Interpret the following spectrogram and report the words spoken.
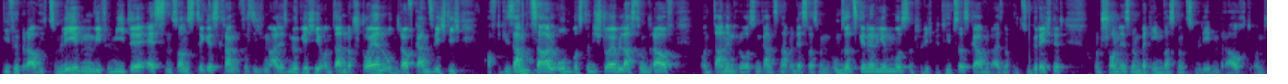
wie viel brauche ich zum Leben, wie viel Miete, Essen, sonstiges, Krankenversicherung, alles Mögliche und dann noch Steuern obendrauf. Ganz wichtig, auf die Gesamtzahl oben muss dann die Steuerbelastung drauf und dann im Großen und Ganzen hat man das, was man im Umsatz generieren muss, natürlich Betriebsausgaben und alles noch hinzugerechnet und schon ist man bei dem, was man zum Leben braucht. Und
